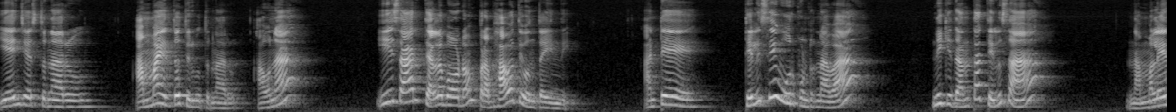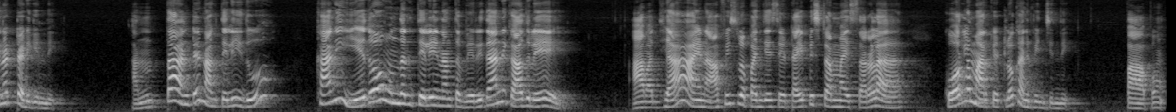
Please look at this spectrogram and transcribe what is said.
ఏం చేస్తున్నారు? అమ్మాయిలతో తిరుగుతున్నారు. అవునా? ఈసారి తెల్లబోవడం ప్రభావతి వంతయింది. అంటే తెలిసి ఊరుకుంటున్నావా? నీకు ఇదంతా తెలుసా? నమ్మలేనట్టు అడిగింది. అంతా అంటే నాకు తెలియదు కానీ ఏదో ఉందని తెలియనంత వెరిదాన్ని కాదులే. ఆ మధ్య ఆయన ఆఫీస్లో పనిచేసే టైపిస్ట్ అమ్మాయి సరళ కూరల మార్కెట్లో కనిపించింది. పాపం.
